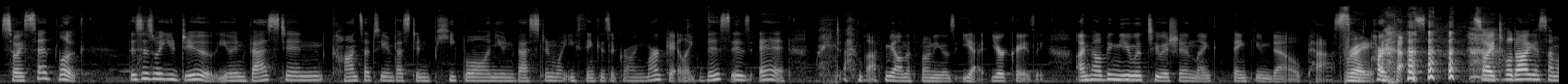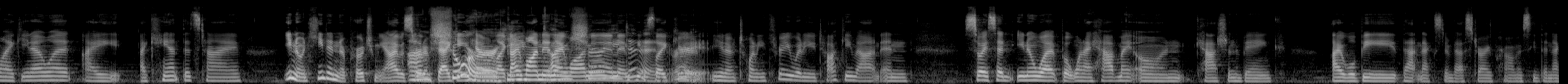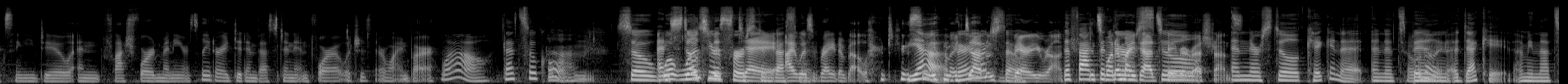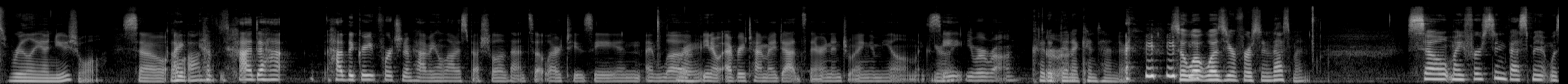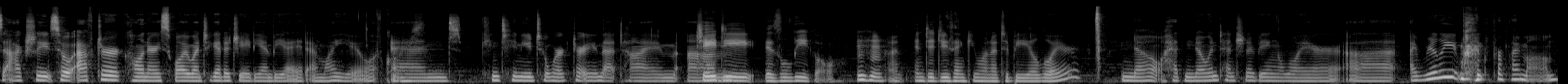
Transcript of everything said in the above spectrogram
So I said, look, this is what you do. You invest in concepts, you invest in people, and you invest in what you think is a growing market. Like, this is it. My dad laughed me on the phone. He goes, Yeah, you're crazy. I'm helping you with tuition. Like, thank you, no, pass. Right. Hard pass. so I told August, I'm like, you know what? I, I can't this time. You know, and he didn't approach me. I was sort I'm of begging sure him, like, I he- want in, i I'm want sure in. he And he's like, You're, right. you know, 23. What are you talking about? And so I said, you know what? But when I have my own cash in the bank, I will be that next investor. I promise you the next thing you do. And flash forward many years later, I did invest in Anfora, which is their wine bar. Wow, that's so cool. Um, so, And what still was to your this first day, investment? I was right about L'Artusi. Yeah, my very dad was so. very wrong. The fact it's that one of my dad's still- favorite restaurants. and they're still kicking it, and it's been a decade. I mean, that's really unusual. So Go I have had to ha- had the great fortune of having a lot of special events at L'Artusi, and I love Right. you know every time my dad's there and enjoying a meal. I'm like, see, you were wrong. Could have were been a contender. so, what was your first investment? So my first investment was actually so after culinary school, I went to get a JD MBA at NYU and continued to work during that time. Um, JD is legal. And, and did you think you wanted to be a lawyer? No, had no intention of being a lawyer. Uh, I really went for my mom.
